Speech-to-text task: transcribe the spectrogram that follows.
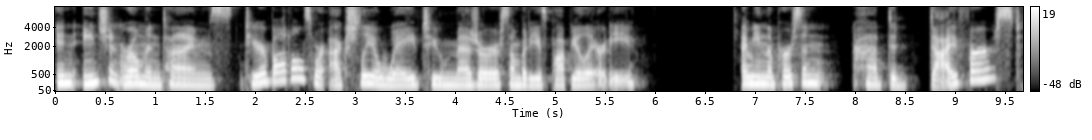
in ancient Roman times, tear bottles were actually a way to measure somebody's popularity. I mean, the person had to die first,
